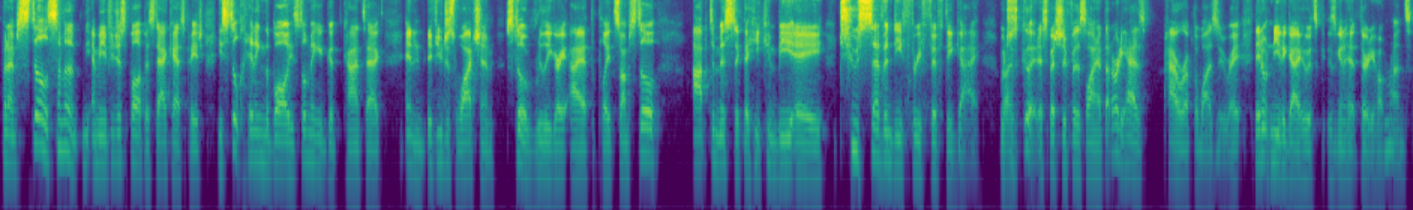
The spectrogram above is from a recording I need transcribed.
But I'm still some of the. I mean, if you just pull up his Statcast page, he's still hitting the ball. He's still making good contact, and if you just watch him, still really great eye at the plate. So I'm still optimistic that he can be a 270 350 guy which right. is good especially for this lineup that already has power up the wazoo right? They don't need a guy who is, is going to hit 30 home runs.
